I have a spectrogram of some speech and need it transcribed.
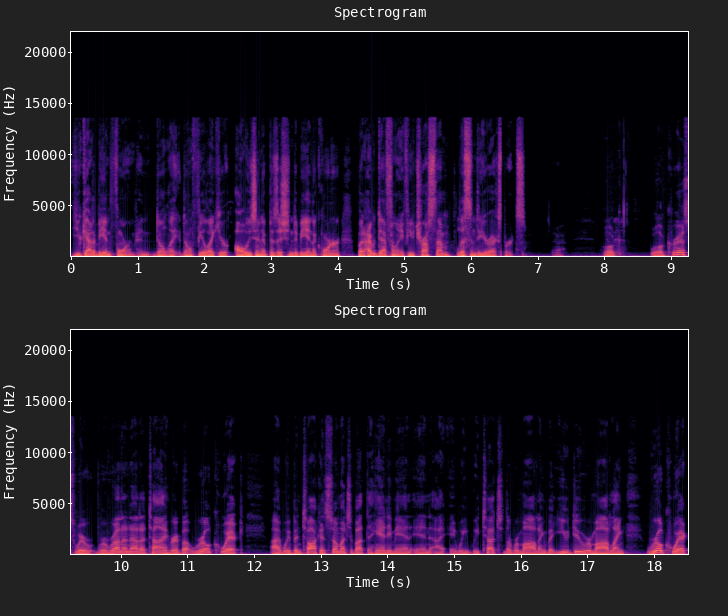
you got to be informed and don't like don't feel like you're always in a position to be in the corner. But I would definitely, if you trust them, listen to your experts. Well, well, Chris, we're we're running out of time here, but real quick, We've been talking so much about the handyman, and I and we we touched on the remodeling, but you do remodeling. Real quick,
